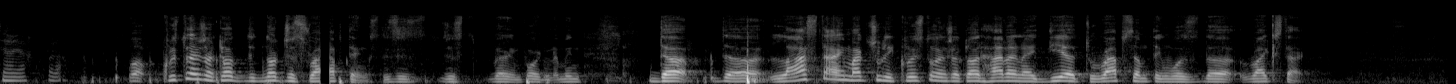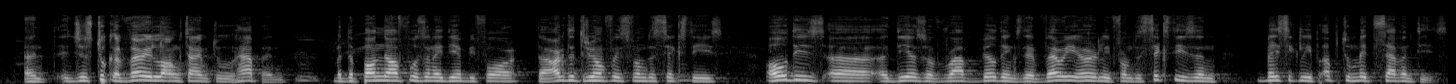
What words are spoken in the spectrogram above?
derrière. Voilà. Well, Christo and Jean-Claude did not just wrap things. This is just very important. I mean, the, the last time actually Christo and Jean-Claude had an idea to wrap something was the Reichstag. And it just took a very long time to happen. But the Pont Neuf was an idea before. The Arc de Triomphe is from the 60s. All these uh, ideas of wrapped buildings, they're very early from the 60s and basically up to mid-70s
